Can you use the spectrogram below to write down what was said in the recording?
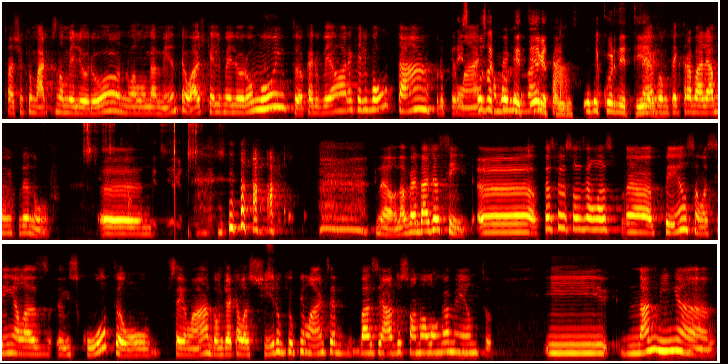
tu acha que o Marcos não melhorou no alongamento? Eu acho que ele melhorou muito. Eu quero ver a hora que ele voltar para o Pilates. A esposa como corneteira, é que ele vai esposa corneteira. É, vamos ter que trabalhar muito de novo. Uh... Não, na verdade, assim, uh, as pessoas elas uh, pensam assim, elas escutam, ou sei lá, de onde é que elas tiram que o Pilates é baseado só no alongamento. E na minha,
